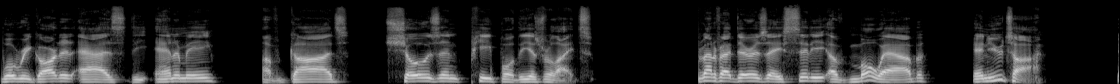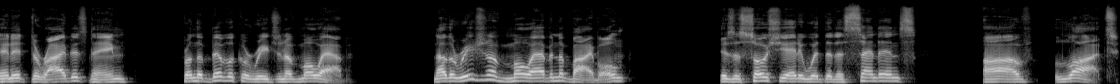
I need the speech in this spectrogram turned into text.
were regarded as the enemy of God's chosen people, the Israelites. As a matter of fact, there is a city of Moab in Utah and it derived its name from the biblical region of Moab. Now, the region of Moab in the Bible is associated with the descendants of Lot.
